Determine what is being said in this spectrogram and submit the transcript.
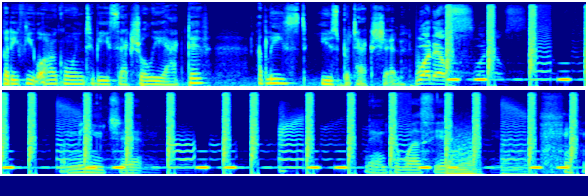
But if you are going to be sexually active, at least use protection. What else? What else? I mean, you chat. Man, to us here.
